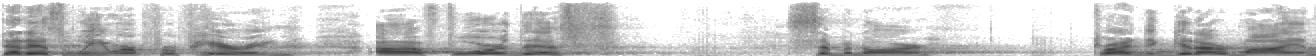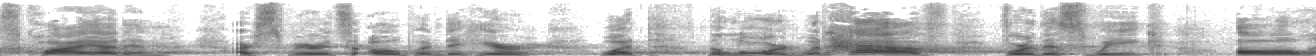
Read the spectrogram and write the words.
that as we were preparing uh, for this seminar, trying to get our minds quiet and our spirits open to hear what the Lord would have for this week, all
